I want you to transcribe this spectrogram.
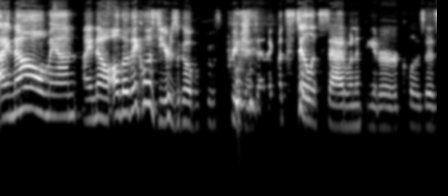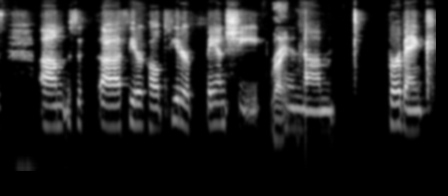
I know, man, I know. Although they closed years ago, but it was pre-pandemic, but still, it's sad when a theater closes. Um, there's a uh, theater called Theater Banshee Right. in um, Burbank,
